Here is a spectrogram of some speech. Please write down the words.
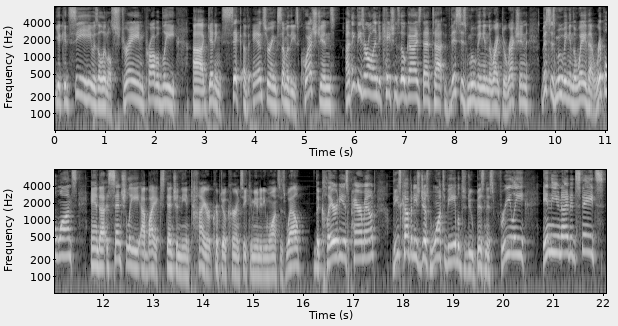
You could see he was a little strained, probably uh, getting sick of answering some of these questions. I think these are all indications, though, guys, that uh, this is moving in the right direction. This is moving in the way that Ripple wants, and uh, essentially, uh, by extension, the entire cryptocurrency community wants as well. The clarity is paramount. These companies just want to be able to do business freely in the United States.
